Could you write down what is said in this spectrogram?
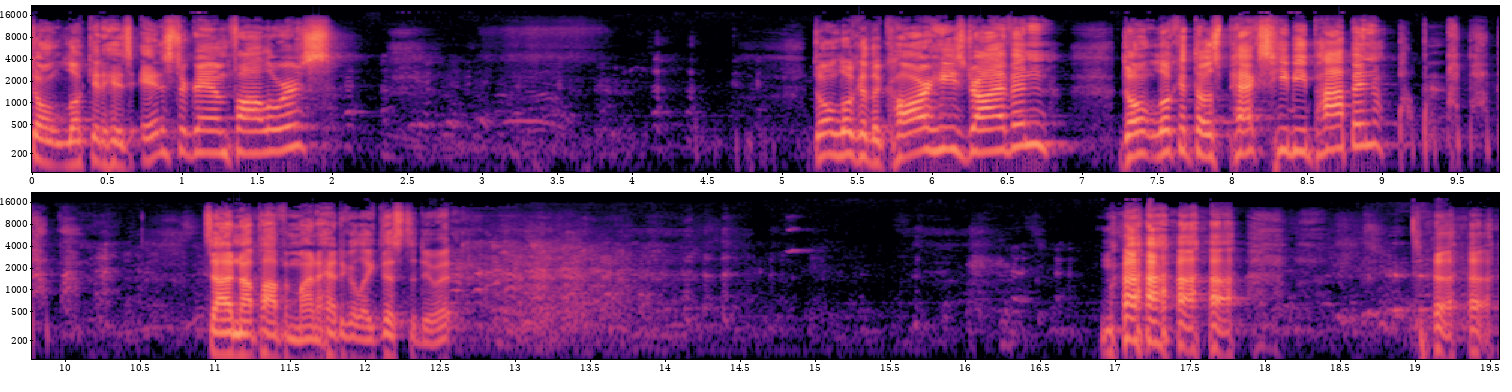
Don't look at his Instagram followers. Don't look at the car he's driving. Don't look at those pecs he be popping. Pop, pop, pop, so I'm not popping mine. I had to go like this to do it.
